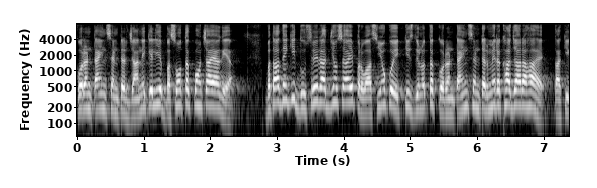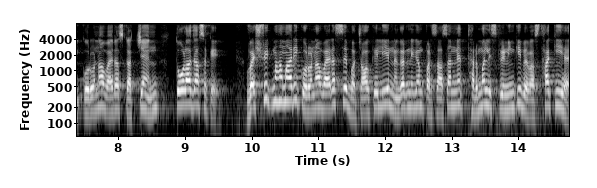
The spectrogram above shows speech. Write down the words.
क्वारंटाइन सेंटर जाने के लिए बसों तक पहुँचाया गया। बता दें कि दूसरे राज्यों से आए प्रवासियों को 21 दिनों तक क्वारंटाइन सेंटर में रखा जा रहा है ताकि कोरोना वायरस का चैन तोड़ा जा सके। वैश्विक महामारी कोरोना वायरस से बचाव के लिए नगर निगम प्रशासन ने थर्मल स्क्रीनिंग की व्यवस्था की है।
